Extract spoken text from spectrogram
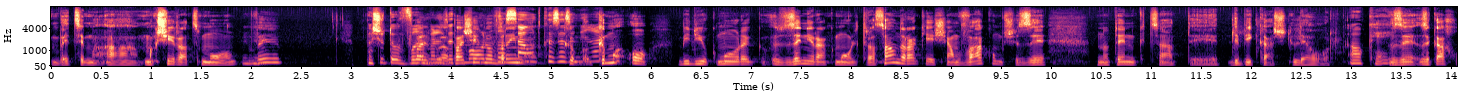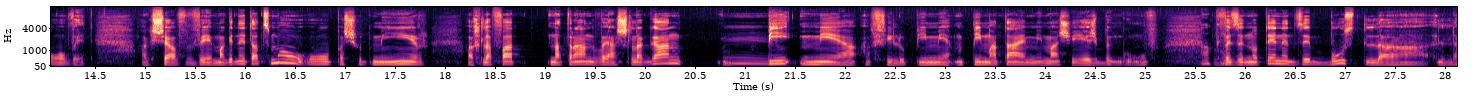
בעצם המכשיר עצמו, ו... פשוט עוברים על זה כמו אולטרסאונד כזה, זה נראה? כמו, או, בדיוק, כמו, זה נראה כמו אולטרסאונד, רק יש שם ואקום שזה נותן קצת אה, דביקה לאור. אוקיי. זה, זה ככה הוא עובד. עכשיו, ומגנט עצמו הוא פשוט מאיר החלפת נתרן ואשלגן Mm. פי 100 אפילו, פי, 100, פי 200 ממה שיש בגוף, אוקיי. וזה נותן את זה בוסט ל, ל,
